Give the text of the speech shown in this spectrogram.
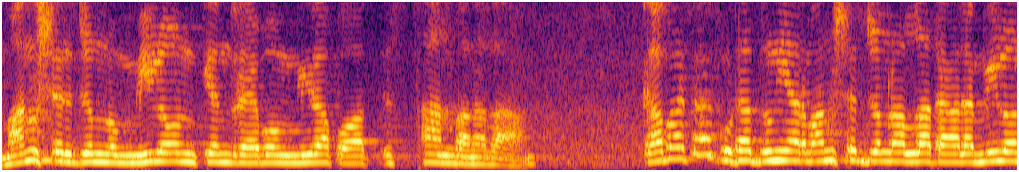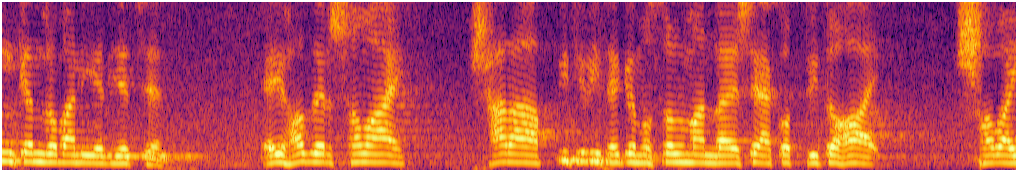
মানুষের জন্য মিলন কেন্দ্র এবং নিরাপদ স্থান বানালাম। কাবাটা গোটা দুনিয়ার মানুষের জন্য আল্লাহ তাআলা মিলন কেন্দ্র বানিয়ে দিয়েছেন। এই হজের সময় সারা পৃথিবী থেকে মুসলমানরা এসে একত্রিত হয়। সবাই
